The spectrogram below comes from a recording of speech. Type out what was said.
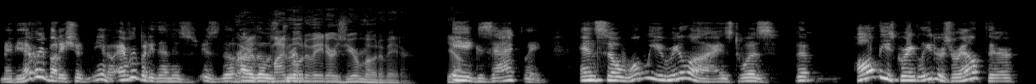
maybe everybody should you know everybody then is is the right. are those my driven. motivator is your motivator. Exactly. And so what we realized was that all these great leaders are out there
